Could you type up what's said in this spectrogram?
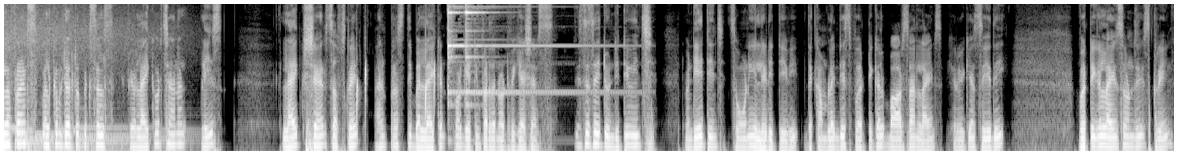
Hello friends, welcome to Electro Pixels. If you like our channel, please like, share, subscribe and press the bell icon for getting further notifications. This is a 22 inch, 28 inch Sony LED TV. The complaint is vertical bars and lines. Here you can see the vertical lines on the screen.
